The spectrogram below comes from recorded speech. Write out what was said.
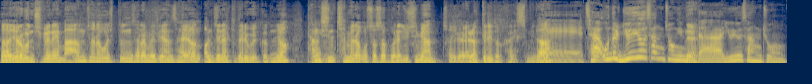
아, 여러분 주변에 마음 전하고 싶은 사람에 대한 사연 언제나 기다리고 있거든요. 당신 참여라고 써서 보내주시면 저희가 연락드리도록 하겠습니다. 네. 자, 오늘 유유상종입니다. 네. 유유상종.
